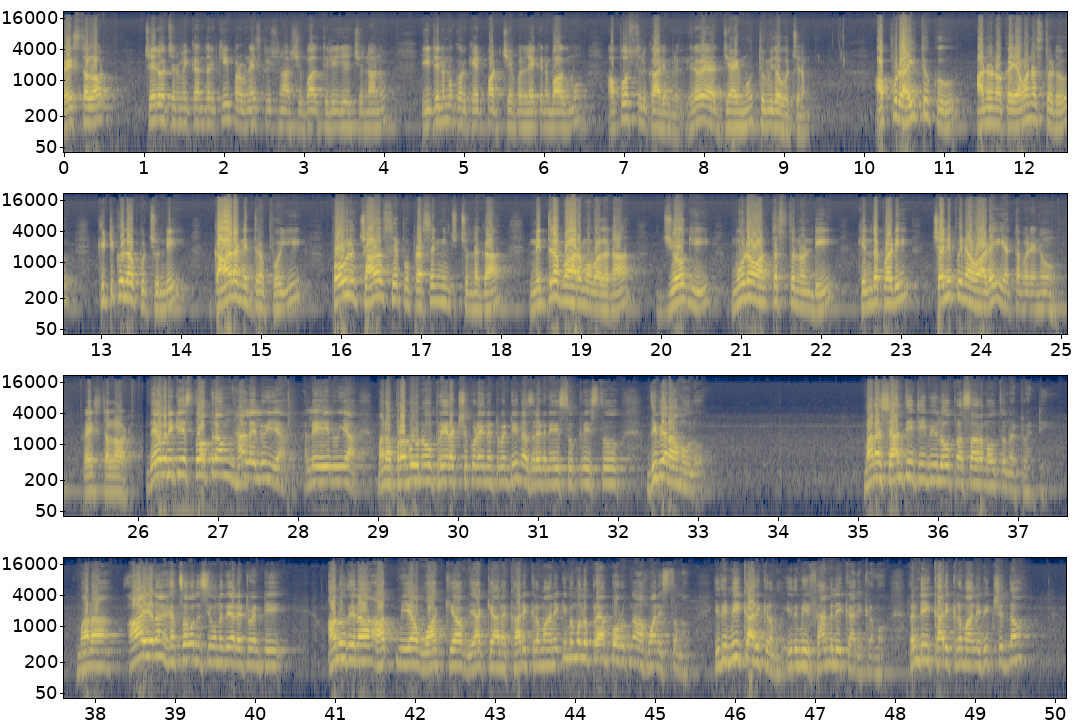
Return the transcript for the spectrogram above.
క్రైస్తలాడ్ చేరవచ్చిన మీకు అందరికీ ప్రవణేశ్ కృష్ణ శుభాలు తెలియజేస్తున్నాను. ఈ దినము కొరకు ఏర్పాటు చేయబడిన లేఖన భాగము అపోస్తుల కార్యములు ఇరవై అధ్యాయము తొమ్మిదో వచనం. అప్పుడు ఐతుకు అనునొక యవనస్తుడు కిటికీలో కూర్చుండి గాఢ నిద్రపోయి పౌలు చాలాసేపు ప్రసంగించుచుండగా నిద్రభారము వలన జోగి మూడవ అంతస్తు నుండి కిందపడి చనిపోయిన వాడే ఎత్తబడెను. ప్రైస్ ద లాడ్ దేవునికి స్తోత్రం. హల్లెలూయ లూయ మన ప్రభువును ప్రేరక్షకుడైనటువంటి నజరడనే సుక్రీస్తు దివ్యనామంలో మన శాంతి టీవీలో ప్రసారం అవుతున్నటువంటి మన ఆయన హెచ్చవలసి ఉన్నది అనేటువంటి అనుదిన ఆత్మీయ వాక్య వ్యాఖ్యాన కార్యక్రమానికి మిమ్మల్ని ప్రేమపూర్వకంగా ఆహ్వానిస్తున్నాం. ఇది మీ కార్యక్రమం ఇది మీ ఫ్యామిలీ కార్యక్రమం. రండి ఈ కార్యక్రమాన్ని వీక్షిద్దాం.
